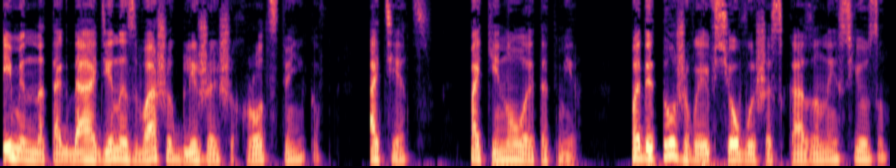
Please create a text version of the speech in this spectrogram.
Именно тогда один из ваших ближайших родственников, отец, покинул этот мир. Подытоживая все вышесказанное, Сьюзан,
